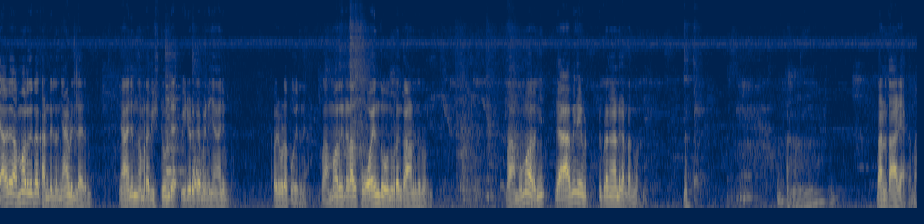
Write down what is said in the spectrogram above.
രാവിലെ അമ്മ പറഞ്ഞിട്ട് കണ്ടില്ല ഞാൻ ഇവിടെ ഇല്ലായിരുന്നു. ഞാനും നമ്മുടെ വിഷ്ണുവിന്റെ വീഡിയോ എടുക്കാൻ വേണ്ടി ഞാനും അവരിവിടെ പോയിരുന്നേ. അപ്പോൾ അമ്മ പറഞ്ഞിട്ട് അത് പോയെന്ന് തോന്നുന്നു ഇവിടെ കാണുന്നില്ലെന്ന് പറഞ്ഞു. അപ്പോൾ അമ്മൂമ്മ പറഞ്ഞ് രാവിലെ ഇവി- ഇവിടെ കണ്ട് കണ്ടെന്ന് പറഞ്ഞു. ബാണ് താഴെ ആക്കാം ബാ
